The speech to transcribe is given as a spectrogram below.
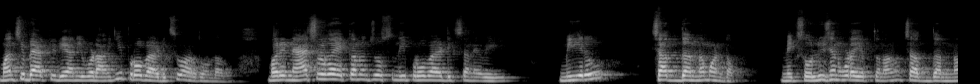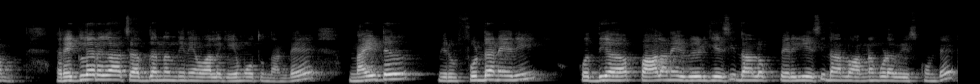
మంచి బ్యాక్టీరియాని ఇవ్వడానికి ప్రోబయాటిక్స్ వాడుతుంటారు మరి న్యాచురల్గా ఎక్కడి నుంచి వస్తుంది ఈ ప్రోబయాటిక్స్ అనేవి? మీరు చద్దన్నం అంటాం. మీకు సొల్యూషన్ కూడా చెప్తున్నాను. చద్దన్నం. రెగ్యులర్గా చద్దన్నం తినే వాళ్ళకి ఏమవుతుందంటే నైట్ మీరు ఫుడ్ అనేది కొద్దిగా పాలు అనేవి వేడి చేసి దానిలో పెరిగేసి దానిలో అన్నం కూడా వేసుకుంటే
